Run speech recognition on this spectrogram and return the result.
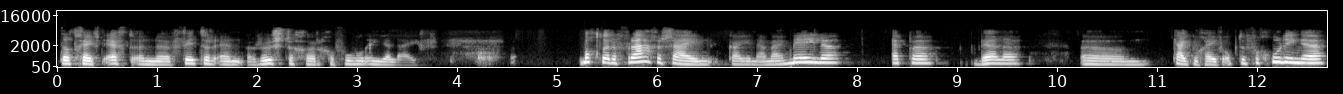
dat geeft echt een uh, fitter en rustiger gevoel in je lijf. Mochten er vragen zijn, kan je naar mij mailen, appen, bellen. Um, kijk nog even op de vergoedingen.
